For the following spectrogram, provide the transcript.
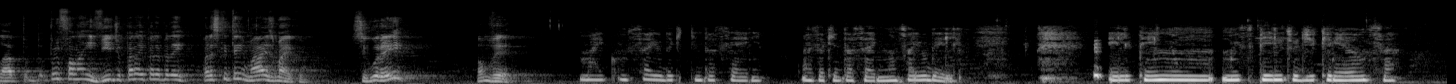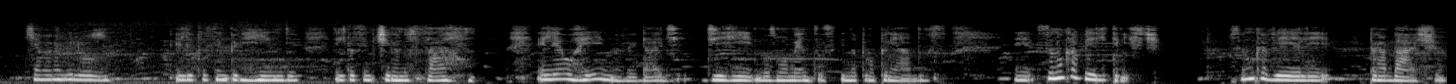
lá. Por, falar em vídeo, peraí, peraí, peraí. Parece que tem mais, Michael. Segura aí. Vamos ver. Maicon saiu da quinta série, mas a quinta série não saiu dele. Ele tem um, um espírito de criança que é maravilhoso. Ele tá sempre rindo, ele tá sempre tirando sarro. Ele é o rei, na verdade, de rir nos momentos inapropriados. É, você nunca vê ele triste. Você nunca vê ele para baixo.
